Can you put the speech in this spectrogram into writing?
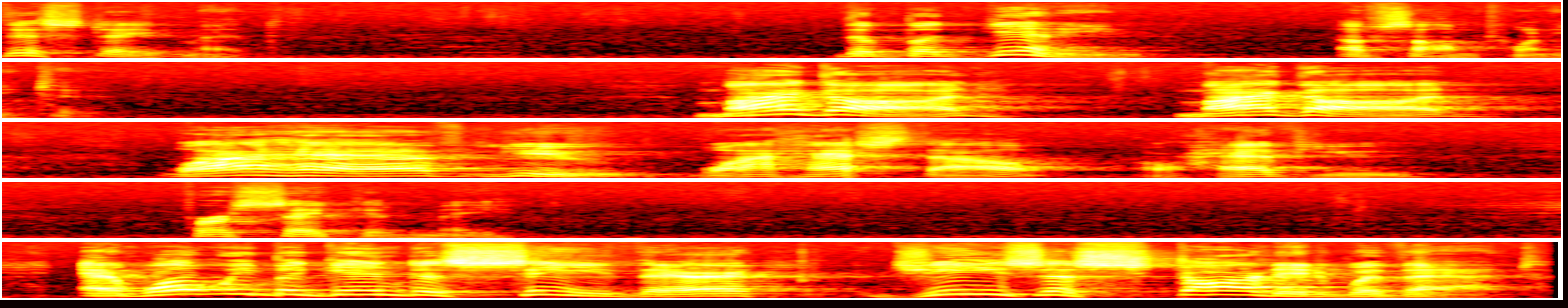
this statement the beginning of Psalm 22. My God, my God, why have you, why hast thou, or have you, forsaken me? And what we begin to see there, Jesus started with that.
